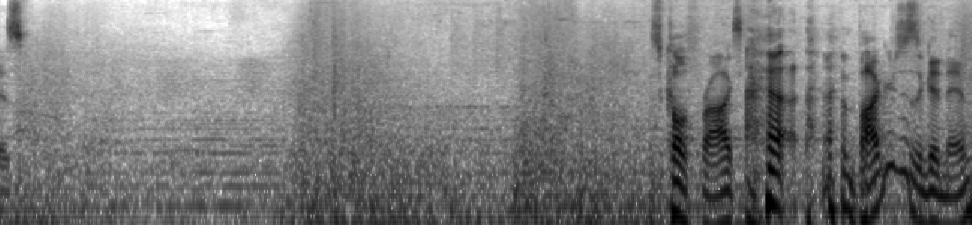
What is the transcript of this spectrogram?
Is. It's called frogs. Boggers is a good name.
